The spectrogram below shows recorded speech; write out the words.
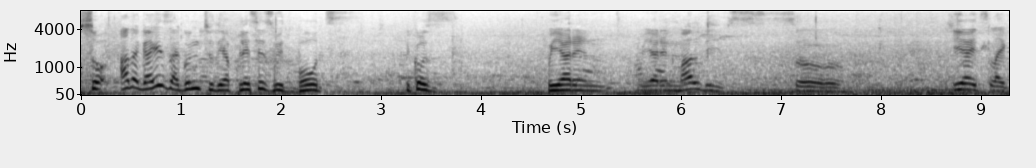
So other guys are going to their places with boats because we are in we are in Maldives. So here it's like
